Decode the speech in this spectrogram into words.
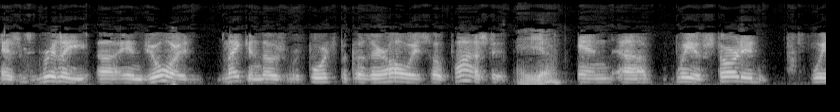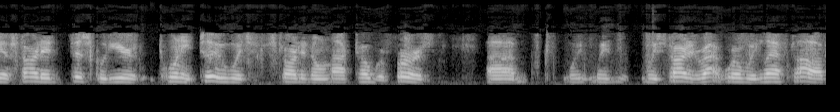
has really uh, enjoyed making those reports because they're always so positive go. and uh, we have started we have started fiscal year 22, which started on October 1st. Uh, we, we we started right where we left off,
